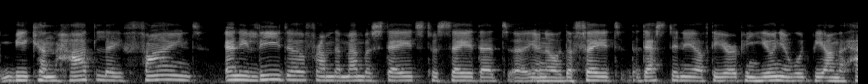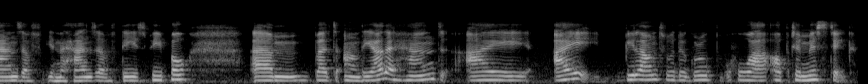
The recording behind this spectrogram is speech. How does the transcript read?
We can hardly find any leader from the member states to say that uh, you know the fate, the destiny of the European Union would be on the hands of in the hands of these people. Um, but on the other hand, I I belong to the group who are optimistic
